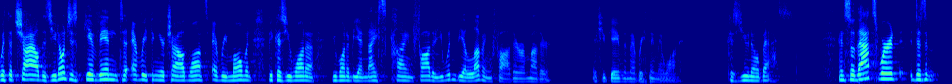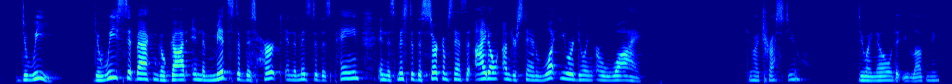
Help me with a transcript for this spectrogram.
with a child is you don't just give in to everything your child wants every moment because you want to you want to be a nice kind father. You wouldn't be a loving father or mother if you gave them everything they wanted because you know best. And so that's where it doesn't do we do we sit back and go, God, in the midst of this hurt, in the midst of this pain, in this midst of this circumstance that I don't understand what you are doing or why, do I trust you? Do I know that you love me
